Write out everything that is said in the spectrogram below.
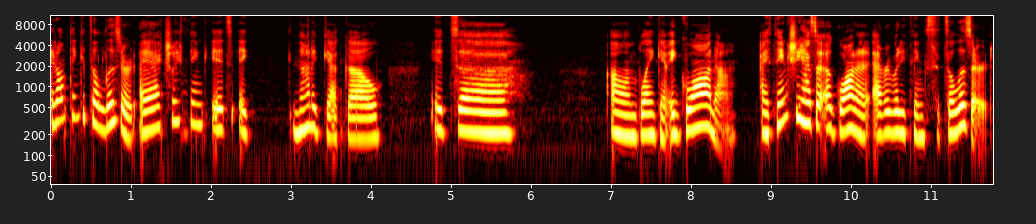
I don't think it's a lizard. I actually think it's a, not a gecko. It's a, oh, I'm blanking, iguana. I think she has an iguana. Everybody thinks it's a lizard.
